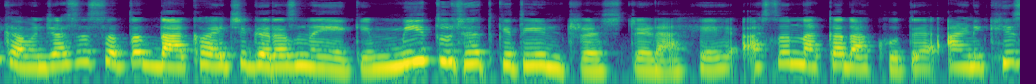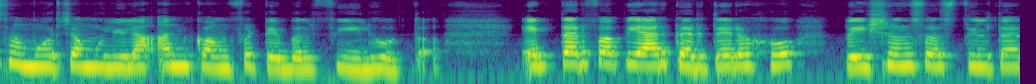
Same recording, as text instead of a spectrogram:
का म्हणजे असं सतत दाखवायची गरज नाहीये, की मी तुझ्यात किती इंटरेस्टेड आहे. असं नका दाखवते आणखी समोरच्या मुलीला अनकम्फर्टेबल फील होतं. एकतर्फा प्यार करते रहो. पेशन्स असतील तर,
